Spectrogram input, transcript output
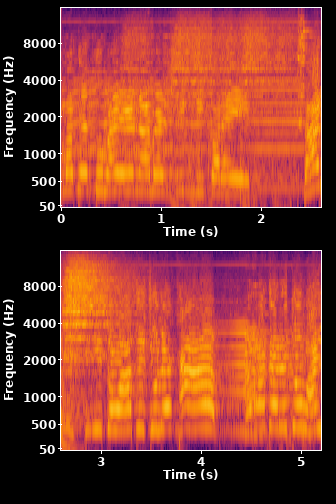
আমাদের দুভাইয়ের নামে সিন্নি করে। তার স্ত্রী তো আজ জুলেখা আমাদের দুভাই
